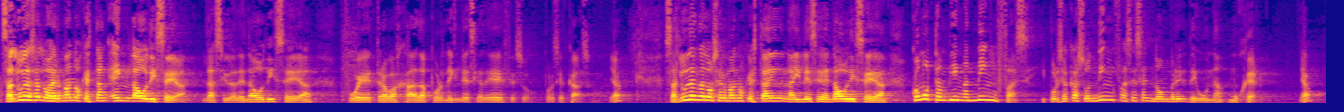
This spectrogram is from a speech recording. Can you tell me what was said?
saludes a los hermanos que están en la Odisea. La ciudad de la Odisea fue trabajada por la iglesia de Éfeso, por si acaso. ¿ya? Saluden a los hermanos que están en la iglesia de la Odisea, como también a ninfas. Y por si acaso, ninfas es el nombre de una mujer. ¿Ya?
